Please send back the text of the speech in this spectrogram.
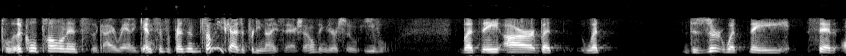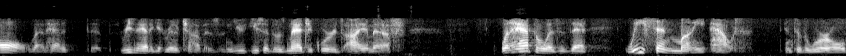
political opponents, the guy who ran against him for president. Some of these guys are pretty nice, actually. I don't think they're so evil, but they are. But what desert what they said all that had the reason they had to get rid of Chavez, and you you said those magic words IMF what happened was is that we sent money out into the world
